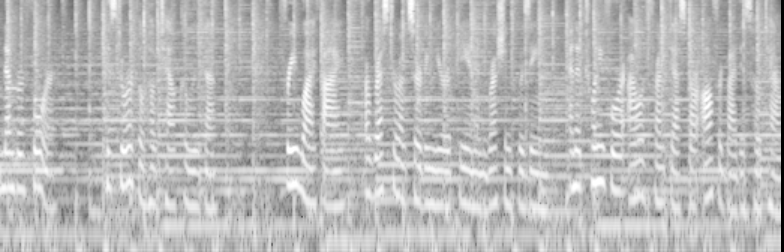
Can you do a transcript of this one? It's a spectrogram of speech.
Number 4. Historical Hotel Kaluga. Free Wi Fi, a restaurant serving European and Russian cuisine, and a 24 hour front desk are offered by this hotel.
